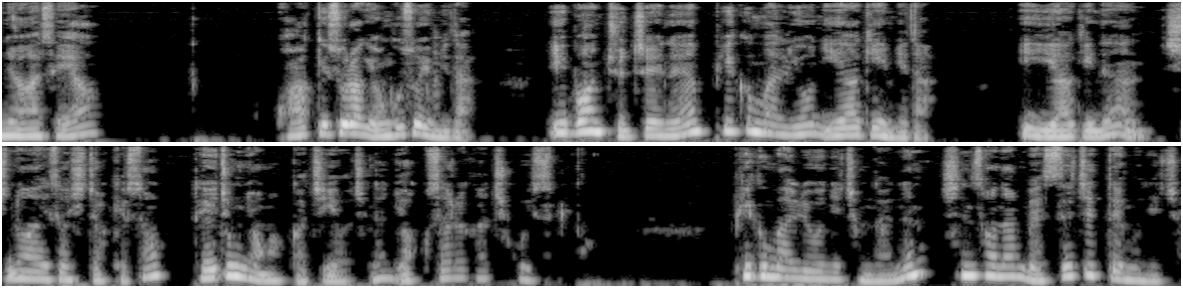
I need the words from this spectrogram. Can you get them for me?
안녕하세요. 과학기술학 연구소입니다. 이번 주제는 피그말리온 이야기입니다. 이 이야기는 신화에서 시작해서 대중영화까지 이어지는 역사를 가지고 있습니다. 피그말리온이 전하는 신선한 메시지 때문이죠.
